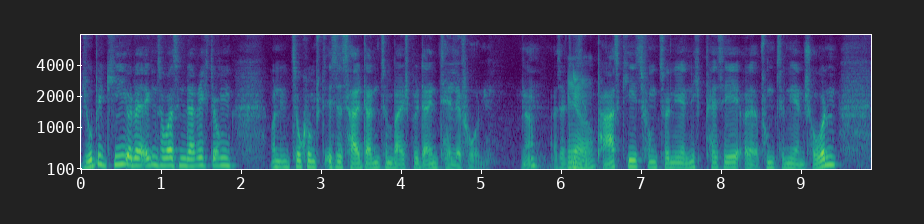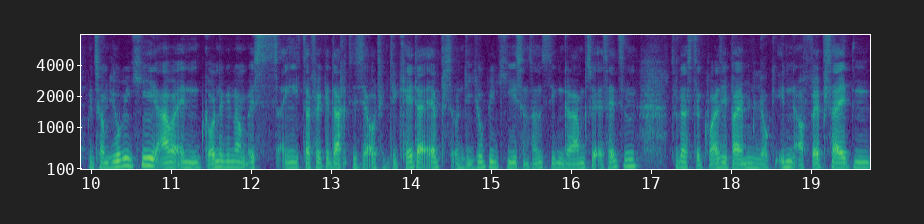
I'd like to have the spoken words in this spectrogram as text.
YubiKey oder irgend sowas in der Richtung und in Zukunft ist es halt dann zum Beispiel dein Telefon. Ne? Also diese ja. Passkeys funktionieren nicht per se oder funktionieren schon mit so einem YubiKey, aber im Grunde genommen ist es eigentlich dafür gedacht, diese Authenticator-Apps und die YubiKeys und sonstigen Kram zu ersetzen, sodass du quasi beim Login auf Webseiten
